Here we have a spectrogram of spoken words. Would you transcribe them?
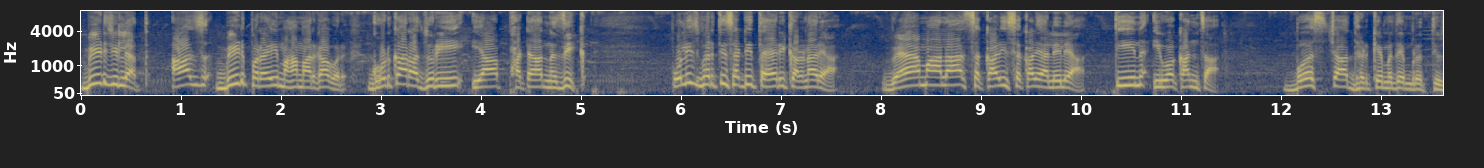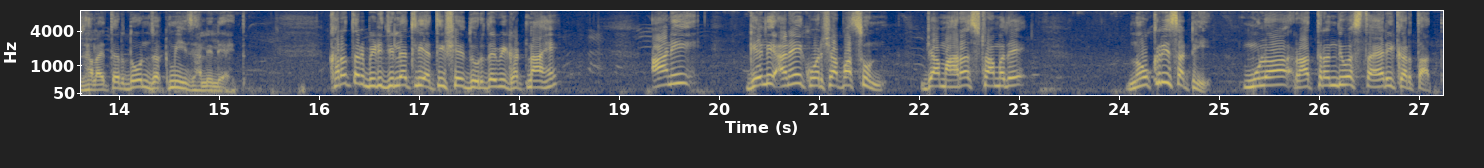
बीड जिल्ह्यात आज बीड परळी महामार्गावर घोडका राजुरी या फाट्यानजीक पोलीस भरतीसाठी तयारी करणाऱ्या व्यायामाला सकाळी सकाळी आलेल्या तीन युवकांचा बसच्या धडकेमध्ये मृत्यू झाला आहे तर दोन जखमीही झालेले आहेत. खरं तर बीड जिल्ह्यातली अतिशय दुर्दैवी घटना आहे. आणि गेली अनेक वर्षापासून ज्या महाराष्ट्रामध्ये नोकरीसाठी मुलं रात्रंदिवस तयारी करतात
